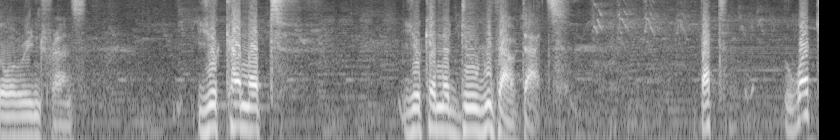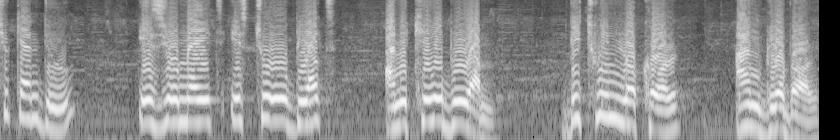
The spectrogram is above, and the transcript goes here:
or in France. You cannot you cannot do without that. But what you can do is your mate is to build an equilibrium between local and global.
